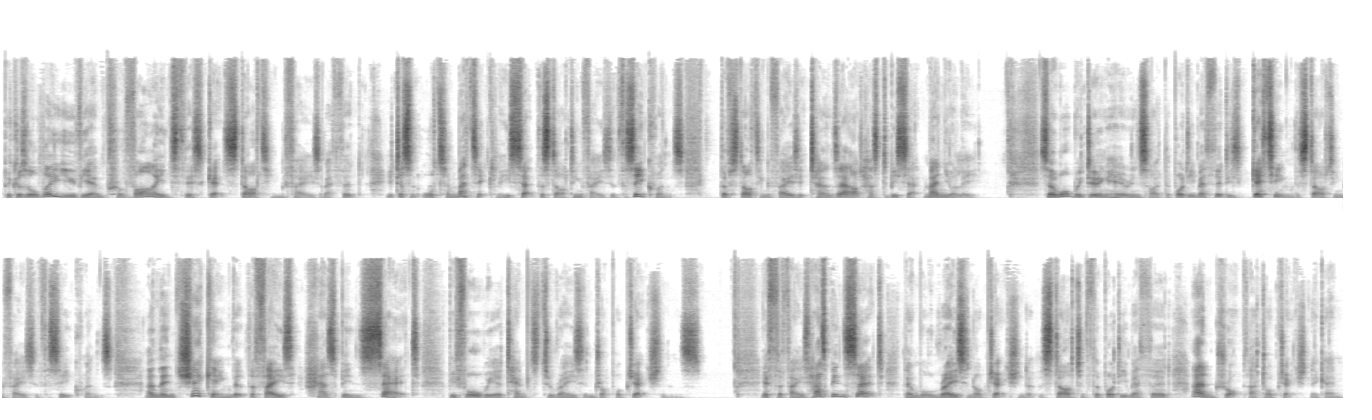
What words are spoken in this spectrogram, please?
because although UVM provides this get starting phase method, it doesn't automatically set the starting phase of the sequence. The starting phase, it turns out, has to be set manually. So what we're doing here inside the body method is getting the starting phase of the sequence and then checking that the phase has been set before we attempt to raise and drop objections. If the phase has been set, then we'll raise an objection at the start of the body method and drop that objection again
